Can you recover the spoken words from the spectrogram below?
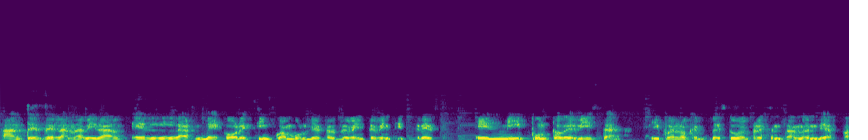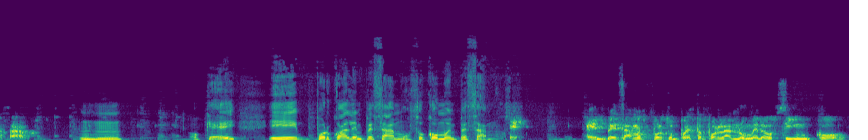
antes de la Navidad el- las mejores 5 hamburguesas de 2023 en mi punto de vista y fue lo que estuve presentando en días pasados. Ujú. Ok. ¿Y por cuál empezamos o cómo empezamos? Eh, Empezamos, por supuesto, por la número 5,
